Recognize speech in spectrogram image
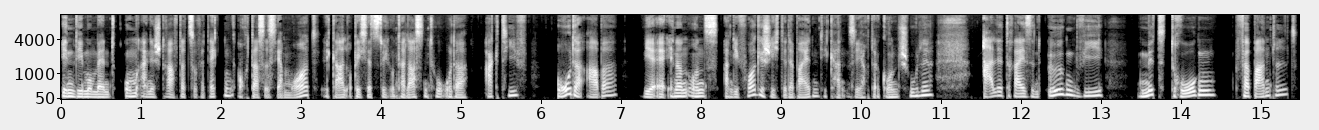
in dem Moment, um eine Straftat zu verdecken? Auch das ist ja Mord, egal ob ich es jetzt durch Unterlassen tue oder aktiv. Oder aber, wir erinnern uns an die Vorgeschichte der beiden, die kannten sich auch der Grundschule. Alle drei sind irgendwie mit Drogen verbandelt,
